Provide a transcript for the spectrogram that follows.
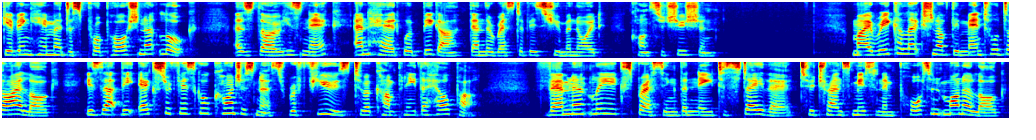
giving him a disproportionate look as though his neck and head were bigger than the rest of his humanoid constitution. My recollection of the mental dialogue is that the extraphysical consciousness refused to accompany the helper, vehemently expressing the need to stay there to transmit an important monologue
